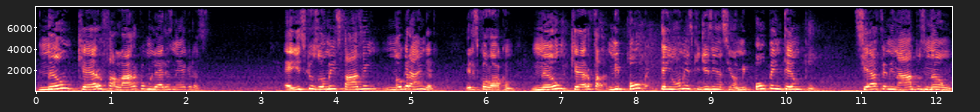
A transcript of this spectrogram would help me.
não quero falar com mulheres negras. É isso que os homens fazem no Grindr. Eles colocam, não quero falar. Me poupa. Tem homens que dizem assim, ó, me poupem tempo. Se é afeminados, não.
